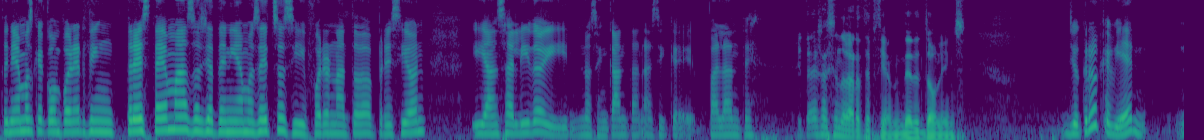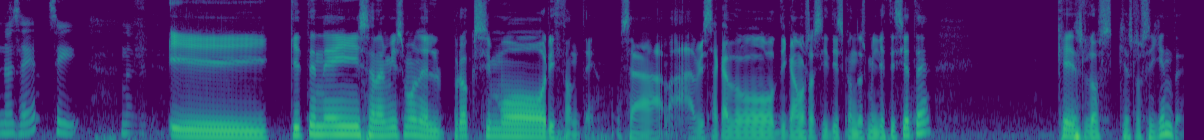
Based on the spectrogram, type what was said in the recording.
Teníamos que componer tres temas, dos ya teníamos hechos y fueron a toda presión y han salido y nos encantan, así que pa'lante. ¿Qué tal está siendo la recepción de The Dowlings? Yo creo que bien, no sé, sí. No sé. ¿Y qué tenéis ahora mismo en el próximo horizonte? O sea, habéis sacado, digamos así, disco en 2017. ¿Qué es, los, qué es lo siguiente?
